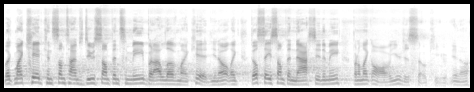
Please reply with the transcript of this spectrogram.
Like my kid can sometimes do something to me, but I love my kid, you know? Like they'll say something nasty to me, but I'm like, oh, you're just so cute, you know?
